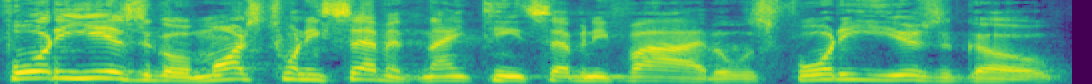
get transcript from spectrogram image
40 years ago, March 27th, 1975, it was 40 years ago,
